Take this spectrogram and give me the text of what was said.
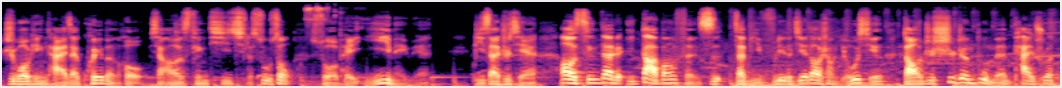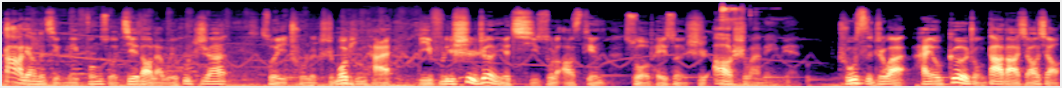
直播平台在亏本后向奥斯汀提起了诉讼，索赔一亿美元。比赛之前，奥斯汀带着一大帮粉丝在比弗利的街道上游行，导致市政部门派出了大量的警力封锁街道来维护治安。所以，除了直播平台，比弗利市政也起诉了奥斯汀，索赔损失二十万美元。除此之外，还有各种大大小小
